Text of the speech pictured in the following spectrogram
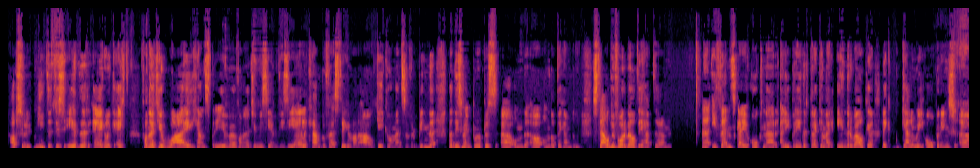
Absoluut niet. Het is eerder eigenlijk echt vanuit je why gaan streven, vanuit je missie en visie eigenlijk gaan bevestigen van, ah, oké, ik wil mensen verbinden. Dat is mijn purpose uh, om, de, uh, om dat te gaan doen. Stel bijvoorbeeld, je hebt... Um, uh, events kan je ook naar, allee, breder trekken, naar eender welke. Like gallery openings uh,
